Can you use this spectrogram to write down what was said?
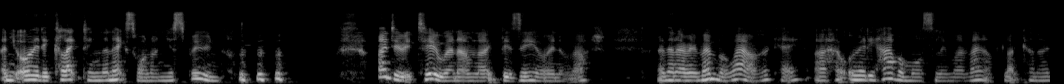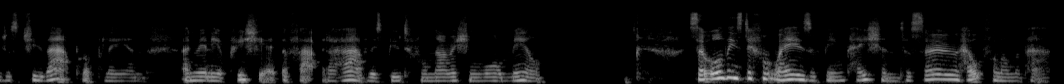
and you're already collecting the next one on your spoon. I do it too when I'm like busy or in a rush. And then I remember, wow, okay, I already have a morsel in my mouth. Like, can I just chew that properly and, and really appreciate the fact that I have this beautiful, nourishing, warm meal? So, all these different ways of being patient are so helpful on the path.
